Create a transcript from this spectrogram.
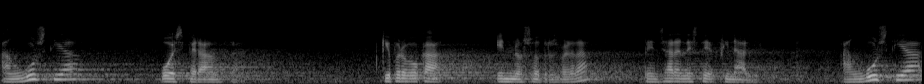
Angustia o esperanza. ¿Qué provoca en nosotros, verdad? Pensar en este final. Angustia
